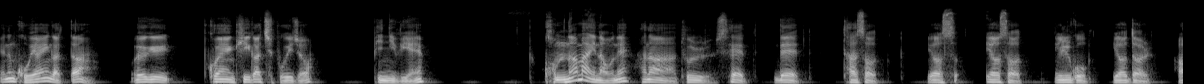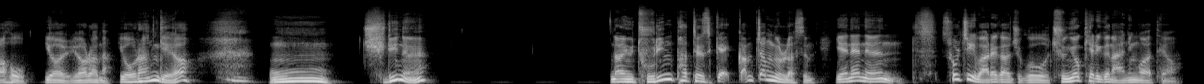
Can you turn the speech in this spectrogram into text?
얘는 고양이 같다. 어, 여기 고양이 귀같이 보이죠? 비니 위에. 겁나 많이 나오네. 하나, 둘, 셋, 넷, 다섯, 여섯, 여섯, 일곱, 여덟, 아홉, 열, 열하나. 열한 개야? 오, 쥐리네? 나이 둘인 파트에서 꽤 깜짝 놀랐음. 얘네는 솔직히 말해가지고 중요 캐릭은 아닌 것 같아요.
